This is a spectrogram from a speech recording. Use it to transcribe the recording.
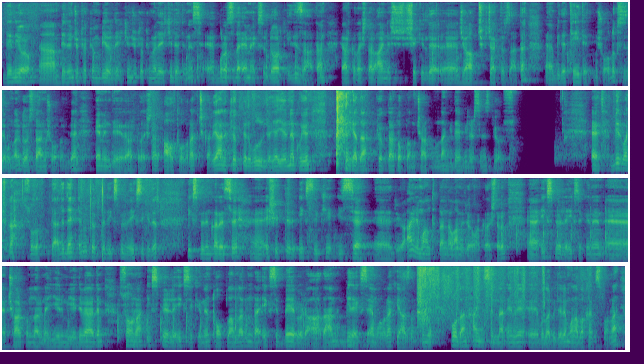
Deniyorum. E, birinci köküm 1'di, ikinci köküme de 2 dediniz. E, burası da m eksi 4 idi zaten. E, arkadaşlar aynı şekilde e, cevap çıkacaktır zaten. E, bir de teyit etmiş olduk. Size bunları göstermiş oldum. Bir de m'in değeri arkadaşlar 6 olarak çıkar. Yani kökleri bulunca ya yerine koyun ya da kökler toplamı çarpımından gidebilirsiniz diyoruz. Evet, bir başka soru geldi. Denklemin kökleri x1 ve x2'dir. X1'in karesi e, eşittir x2 ise e, diyor. Aynı mantıktan devam ediyorum arkadaşlarım. E, x1 ile x2'nin e, çarpımlarını 27 verdim. Sonra x1 ile x2'nin toplamlarını da eksi b bölü a'dan 1 eksi m olarak yazdım. Şimdi buradan hangisinden m'i bulabilirim ona bakarız sonra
